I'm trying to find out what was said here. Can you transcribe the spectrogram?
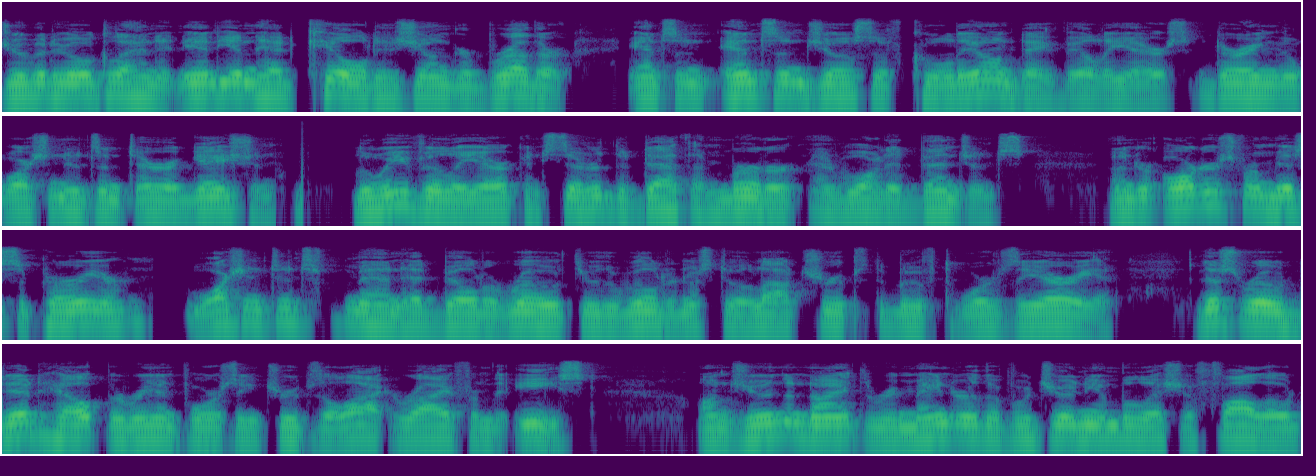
Jumonville Glen, an Indian had killed his younger brother. Ensign, Ensign Joseph Coulon de Villiers during the Washington's interrogation. Louis Villiers considered the death a murder and wanted vengeance. Under orders from his superior, Washington's men had built a road through the wilderness to allow troops to move towards the area. This road did help the reinforcing troops arrive from the east. On June the 9th, the remainder of the Virginia militia followed,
